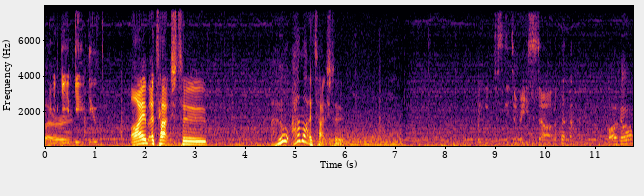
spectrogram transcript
I'm attached to. Who am I attached to? I think you just need to restart. Otto?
